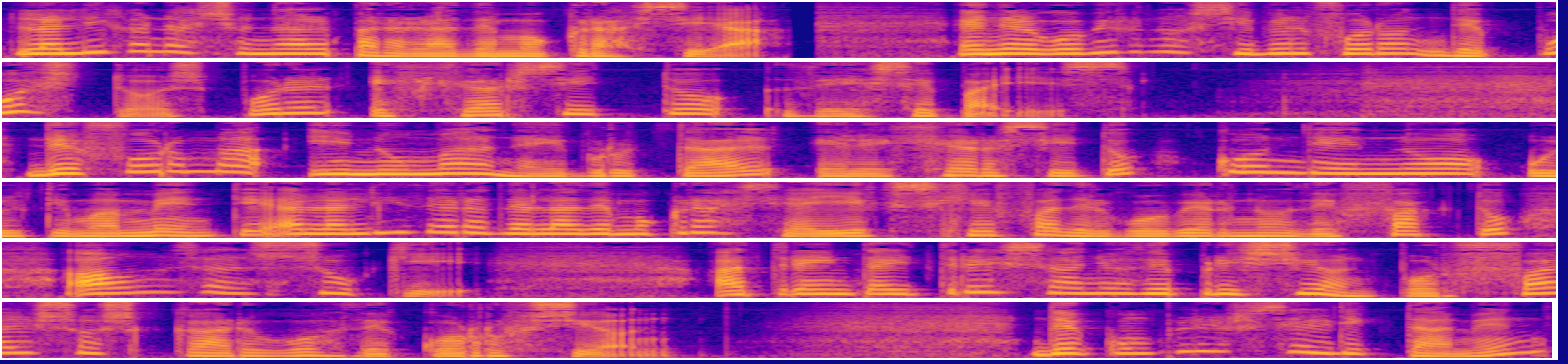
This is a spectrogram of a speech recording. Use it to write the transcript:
la Liga Nacional para la Democracia, en el gobierno civil fueron depuestos por el ejército de ese país. De forma inhumana y brutal, el ejército condenó últimamente a la líder de la democracia y ex jefa del gobierno de facto, Aung San Suu Kyi, a 33 años de prisión por falsos cargos de corrupción. De cumplirse el dictamen,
